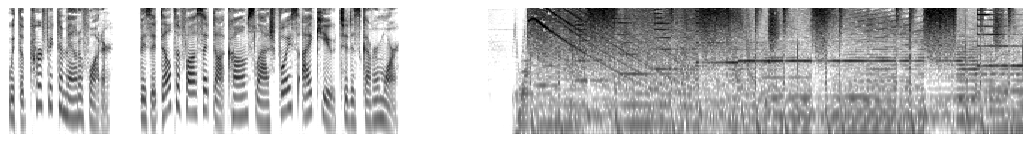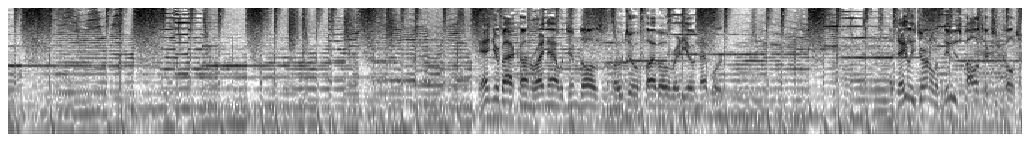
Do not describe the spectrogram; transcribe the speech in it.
with the perfect amount of water. Visit deltafaucet.com slash voice IQ to discover more. And you're back on right now with Jim Daws and the Mojo 50 Radio Network. A daily journal of news, politics, and culture.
